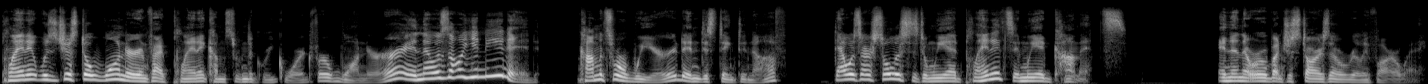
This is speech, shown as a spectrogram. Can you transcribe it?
Planet was just a wonder. In fact, planet comes from the Greek word for wanderer, and that was all you needed. Comets were weird and distinct enough. That was our solar system. We had planets and we had comets. And then there were a bunch of stars that were really far away.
